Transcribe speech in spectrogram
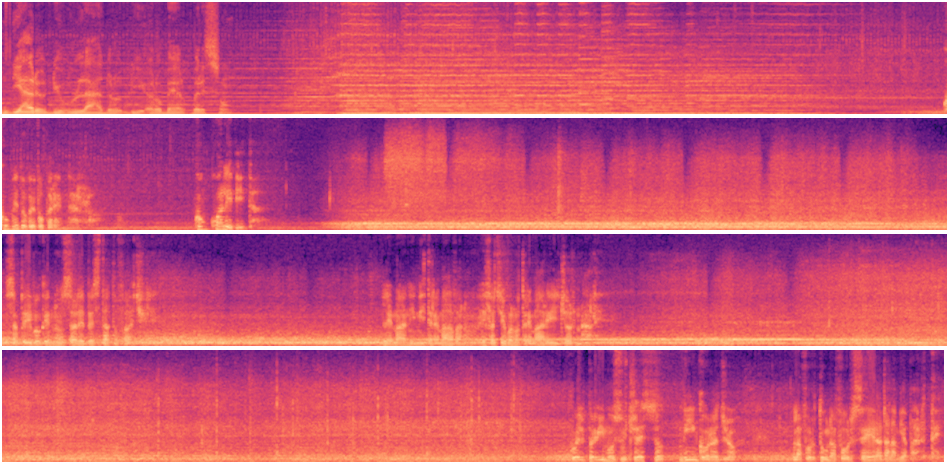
Diario di un ladro di Robert Bresson. Come dovevo prenderlo? Con quali dita? Sapevo che non sarebbe stato facile. Le mani mi tremavano e facevano tremare il giornale. Quel primo successo mi incoraggiò. La fortuna forse era dalla mia parte.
